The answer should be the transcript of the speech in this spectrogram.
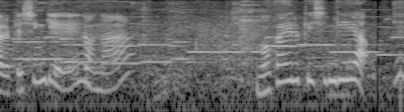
뭐가 이렇게 신기해, 현아? 뭐가 이렇게 신기해요? 음.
